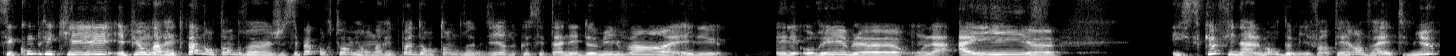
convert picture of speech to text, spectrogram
c'est compliqué. Et puis on n'arrête pas d'entendre, euh, je sais pas pour toi, mais on n'arrête pas d'entendre dire que cette année 2020, elle est, horrible, euh, on l'a haï. euh. Est-ce que finalement 2021 va être mieux?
